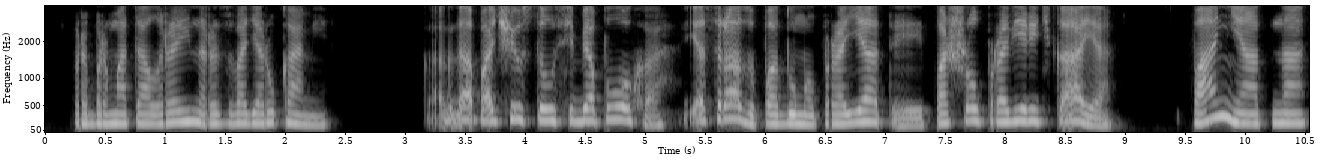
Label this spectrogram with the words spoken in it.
— пробормотал Рейн, разводя руками. «Когда почувствовал себя плохо, я сразу подумал про яд и пошел проверить Кая». «Понятно.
